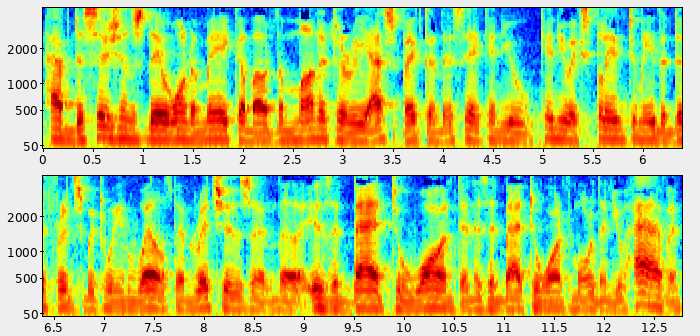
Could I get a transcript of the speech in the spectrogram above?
have decisions they want to make about the monetary aspect and they say can you can you explain to me the difference between wealth and riches and uh, is it bad to want and is it bad to want more than you have? And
